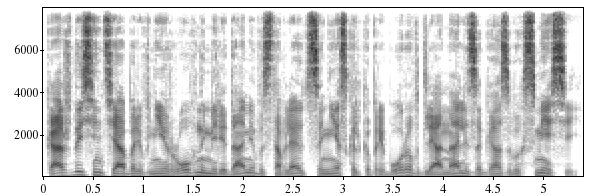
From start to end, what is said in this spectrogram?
Каждый сентябрь в ней ровными рядами выставляются несколько приборов для анализа газовых смесей.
